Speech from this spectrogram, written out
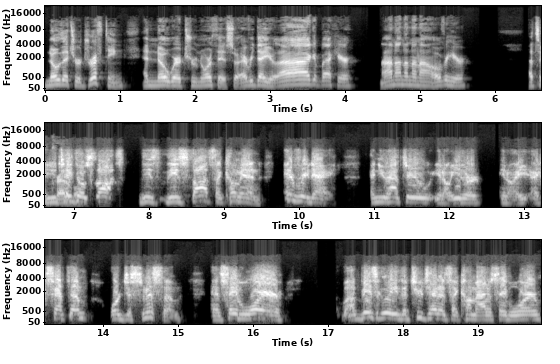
Know that you're drifting and know where true north is. So every day you're ah, get back here. No, no, no, no, no, over here. That's incredible. You take those thoughts, these these thoughts that come in every day, and you have to, you know, either you know accept them or dismiss them. And Save a Warrior, uh, basically the two tenets that come out of Save a Warrior,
